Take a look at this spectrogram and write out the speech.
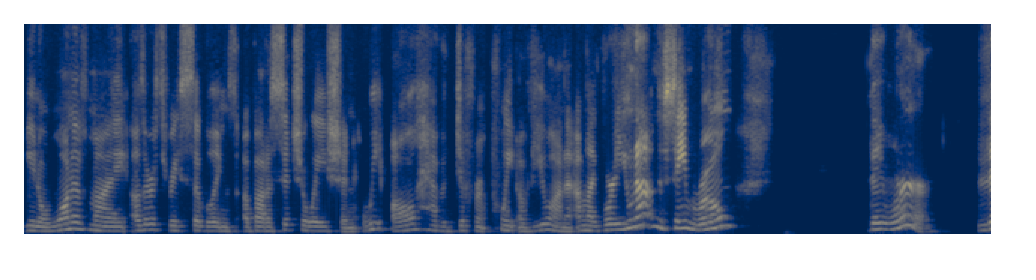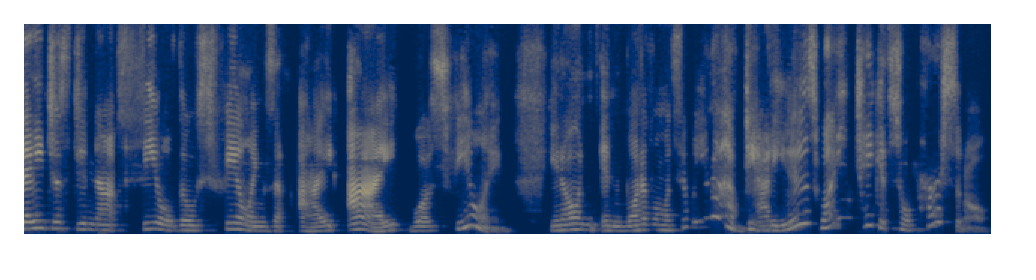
you know, one of my other three siblings about a situation. We all have a different point of view on it. I'm like, were you not in the same room? They were. They just did not feel those feelings that I I was feeling, you know. And, and one of them would say, "Well, you know how Daddy is. Why do you take it so personal?"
